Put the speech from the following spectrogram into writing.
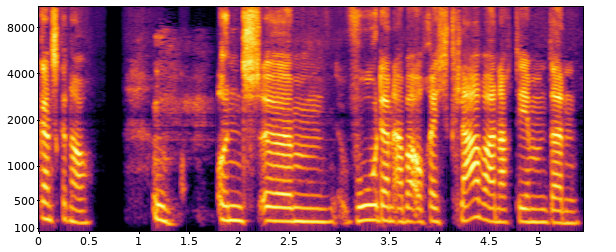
ganz genau. Mhm. Und ähm, wo dann aber auch recht klar war, nachdem dann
